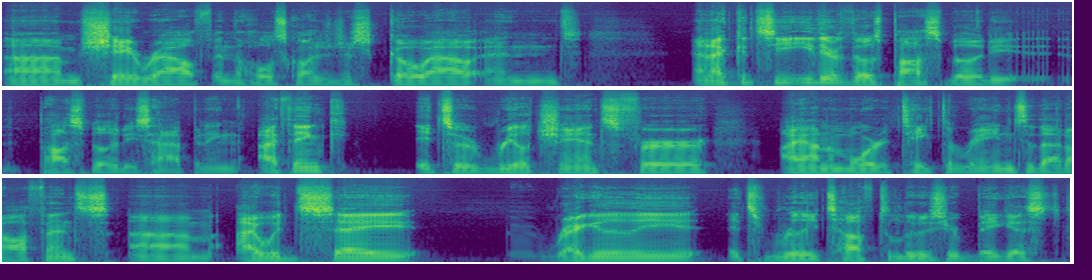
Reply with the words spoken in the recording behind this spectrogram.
um, Shea Ralph and the whole squad to just go out and and I could see either of those possibility possibilities happening. I think it's a real chance for Iyana Moore to take the reins of that offense. Um, I would say regularly, it's really tough to lose your biggest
